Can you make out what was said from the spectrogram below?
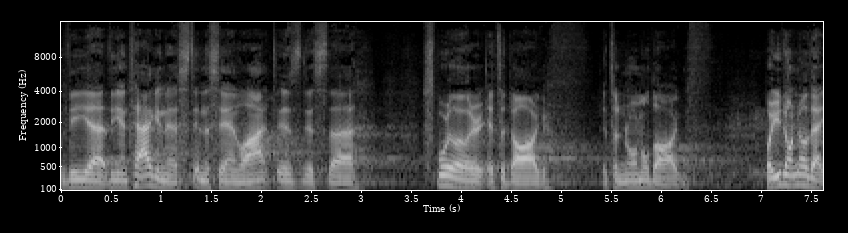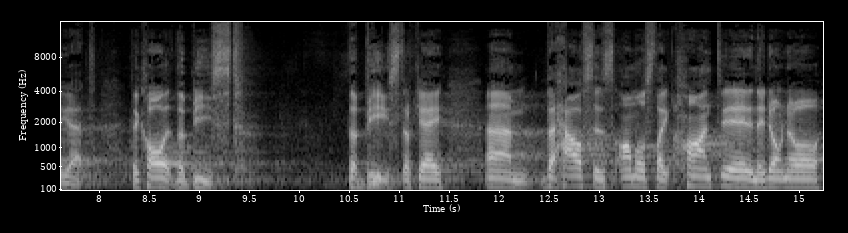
the, uh, the antagonist in The Sandlot is this, uh, spoiler alert, it's a dog. It's a normal dog. But you don't know that yet. They call it the beast. The beast, okay? Um, the house is almost like haunted and they don't know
